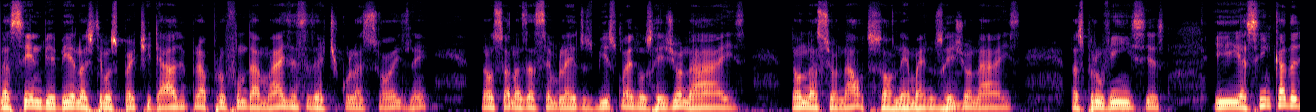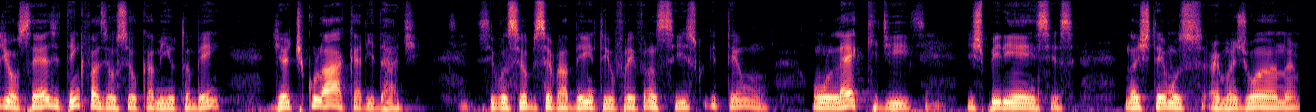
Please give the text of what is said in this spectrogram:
na CNBB nós temos partilhado para aprofundar mais essas articulações, né? não só nas assembleias dos bispos, mas nos regionais, não nacional só, né? mas nos regionais, nas províncias. E assim, cada diocese tem que fazer o seu caminho também de articular a caridade. Sim. Se você observar bem, tem o Frei Francisco, que tem um, um leque de, de experiências. Nós temos a irmã Joana,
